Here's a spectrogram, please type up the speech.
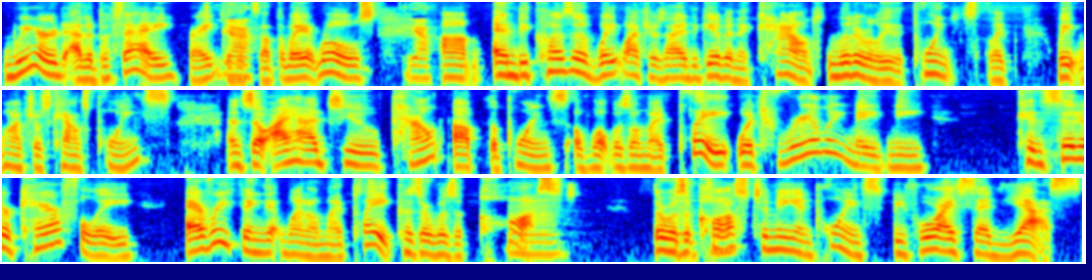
weird at a buffet, right? Yeah. It's not the way it rolls. Yeah. Um, and because of Weight Watchers, I had to give an account, literally the points, like Weight Watchers counts points. And so I had to count up the points of what was on my plate, which really made me consider carefully everything that went on my plate because there was a cost. Mm. There was mm-hmm. a cost to me in points before I said yes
